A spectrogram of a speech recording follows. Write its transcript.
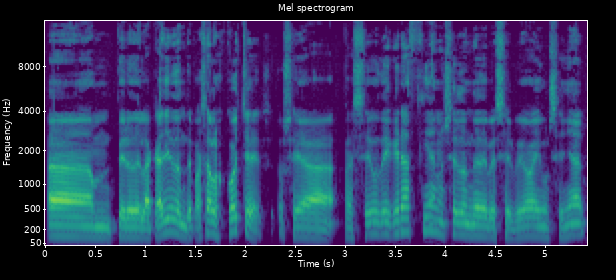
pero de la calle donde pasan los coches. O sea, Paseo de Gracia, no sé dónde debe ser, veo ahí un señal.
